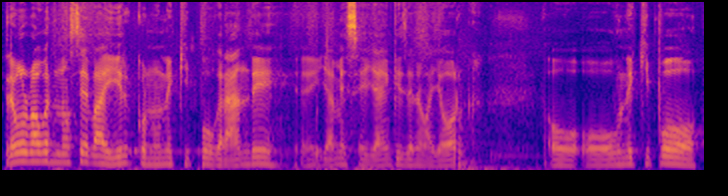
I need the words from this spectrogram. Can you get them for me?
Trevor Bauer no se va a ir con un equipo grande, eh, llámese Yankees de Nueva York, o, o un equipo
